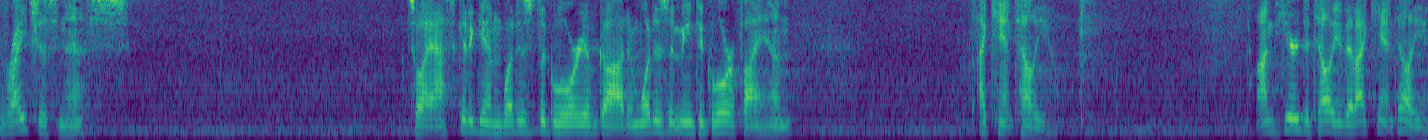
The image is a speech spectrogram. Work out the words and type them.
righteousness. So I ask it again what is the glory of God and what does it mean to glorify him? I can't tell you. I'm here to tell you that I can't tell you.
